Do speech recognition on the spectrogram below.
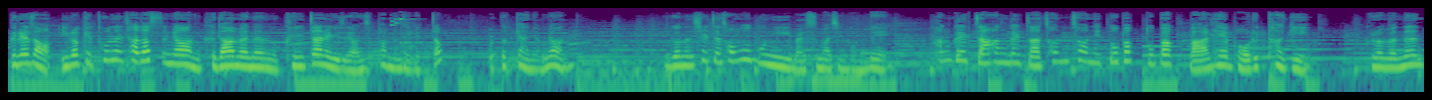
그래서 이렇게 톤을 찾았으면 그 다음에는 글자를 이제 연습하면 되겠죠? 어떻게 하냐면 이거는 실제 성우분이 말씀하신 건데 한 글자 한 글자 천천히 또박또박 말해 버릇하기 그러면은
